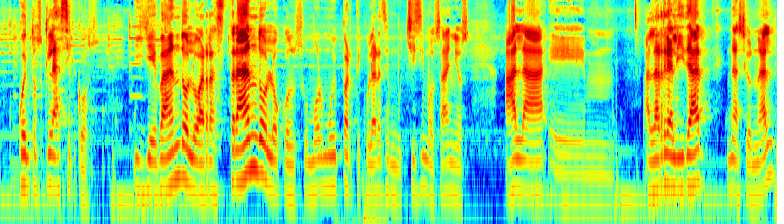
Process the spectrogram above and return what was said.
cuentos clásicos y llevándolo, arrastrándolo con su humor muy particular hace muchísimos años a la, em, a la realidad nacional,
